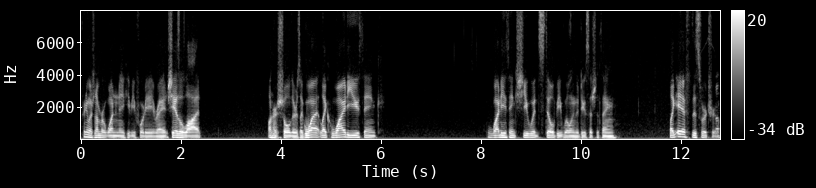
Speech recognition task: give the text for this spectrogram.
pretty much number one in AKB48, right? She has a lot on her shoulders. Like, why? Like, why do you think? Why do you think she would still be willing to do such a thing? Like, if this were true. Uh,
